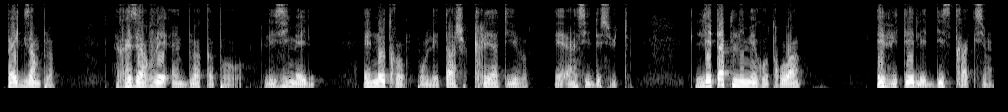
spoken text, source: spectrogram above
Par exemple, réservez un bloc pour les emails, un autre pour les tâches créatives et ainsi de suite. L'étape numéro 3, évitez les distractions.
